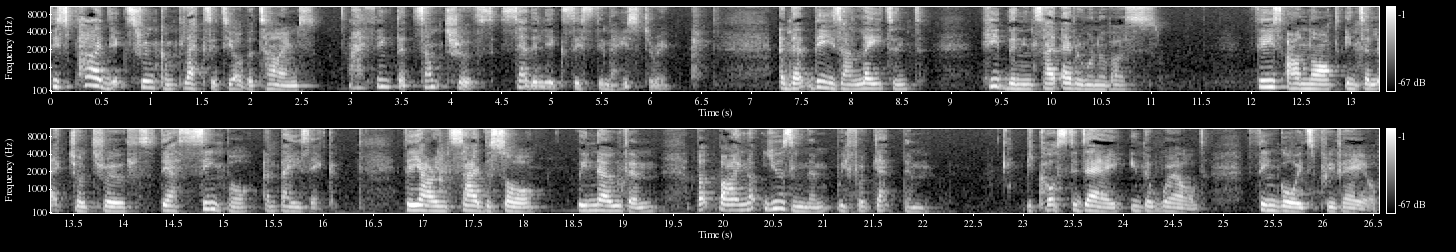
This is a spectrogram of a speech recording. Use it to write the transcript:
Despite the extreme complexity of the times, I think that some truths steadily exist in the history, and that these are latent, hidden inside every one of us. These are not intellectual truths, they are simple and basic. They are inside the soul, we know them, but by not using them, we forget them. Because today, in the world, thingoids prevail.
